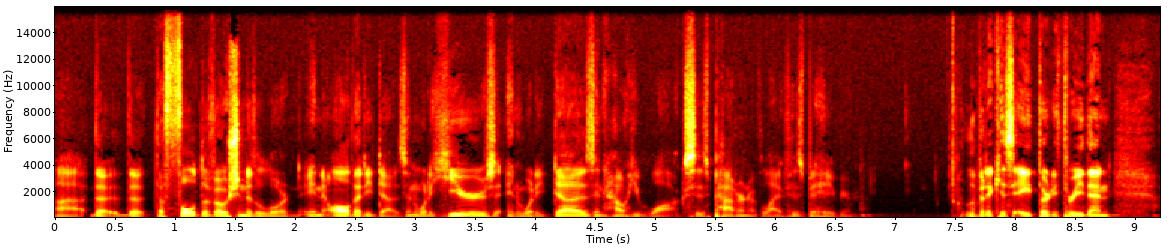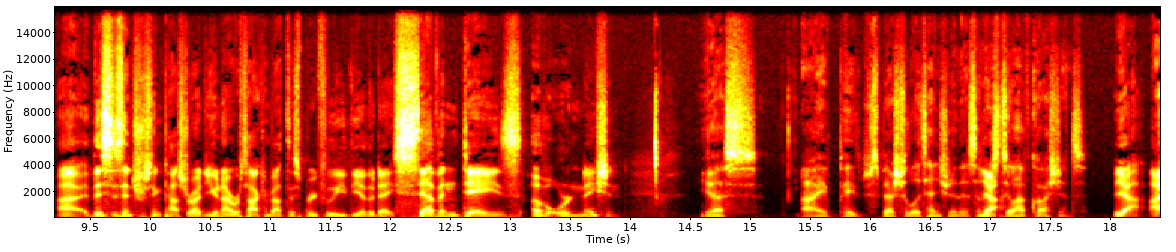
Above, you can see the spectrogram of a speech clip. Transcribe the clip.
uh, the, the the full devotion to the Lord in all that he does, and what he hears, and what he does, and how he walks, his pattern of life, his behavior. Leviticus 8:33 then uh, this is interesting Pastor Rod you and I were talking about this briefly the other day 7 days of ordination Yes, I paid special attention to this, and I still have questions. yeah I,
